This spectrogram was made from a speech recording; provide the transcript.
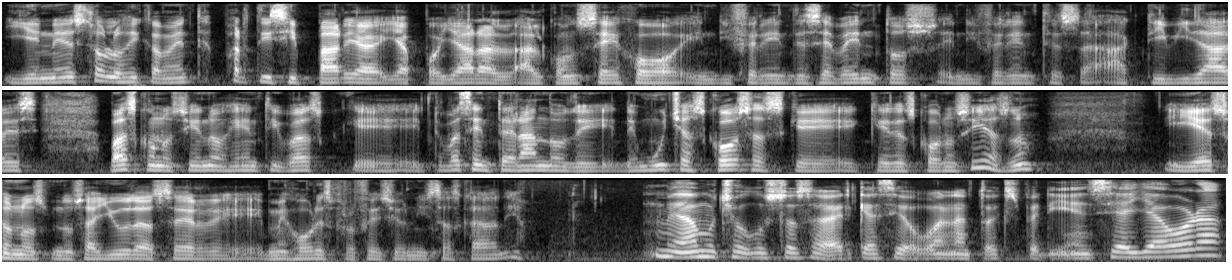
y en esto, lógicamente, participar y, apoyar al, Consejo en diferentes eventos, en diferentes actividades. Vas conociendo gente y vas, eh, te vas enterando de de, muchas cosas que, desconocías, ¿no? Y eso nos, nos ayuda a ser eh, mejores profesionistas cada día. Me da mucho gusto saber que ha sido buena tu experiencia. Y ahora,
